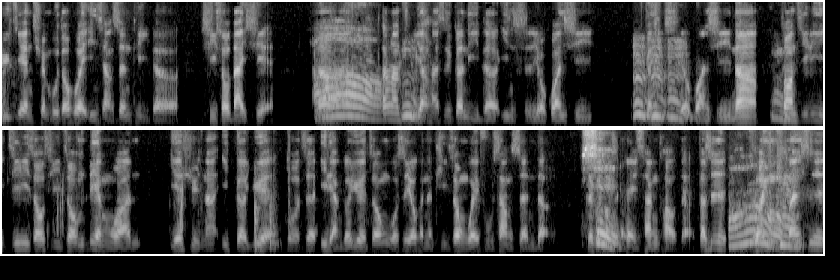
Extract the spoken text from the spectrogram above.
区间，全部都会影响身体的吸收代谢。那哦，当然，主要还是跟你的饮食有关系，嗯跟饮食有关系。那嗯。通常激励激励周期中练完，也许那一个月或这一两个月中，我是有可能体重微幅上升的，这个都是是可以参考的。但是哦主要因为我们是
